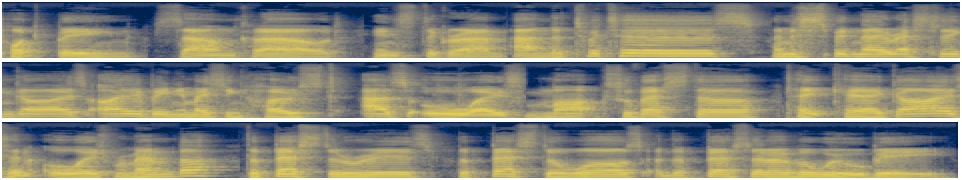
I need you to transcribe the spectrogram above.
Podbean, SoundCloud, Instagram, and the Twitters. And this has been No Wrestling, guys. I have been your amazing host, as always, Mark Sylvester. Take care, guys, and always remember the best there is, the best there was, and the best there ever will be.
